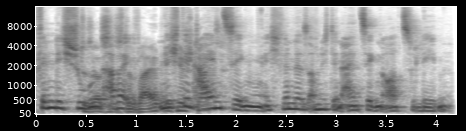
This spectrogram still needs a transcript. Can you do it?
Finde ich schon, sagst, aber nicht den Stadt? einzigen. Ich finde es auch nicht den einzigen Ort zu leben.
